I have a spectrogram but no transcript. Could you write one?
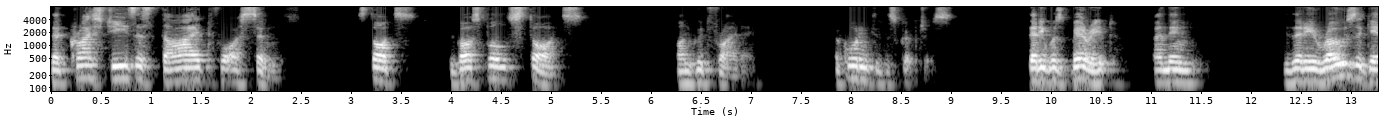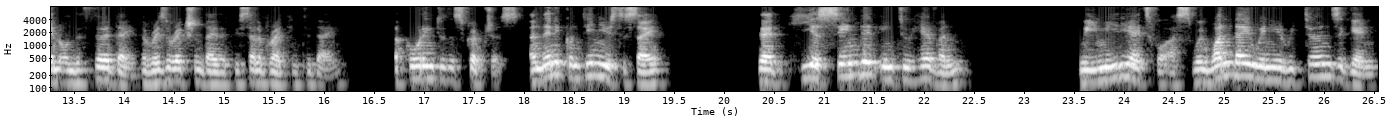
that Christ Jesus died for our sins. Starts, the gospel starts on Good Friday according to the scriptures. That he was buried and then that he rose again on the third day, the resurrection day that we're celebrating today, according to the scriptures. And then he continues to say that he ascended into heaven, where he mediates for us, where one day when he returns again,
